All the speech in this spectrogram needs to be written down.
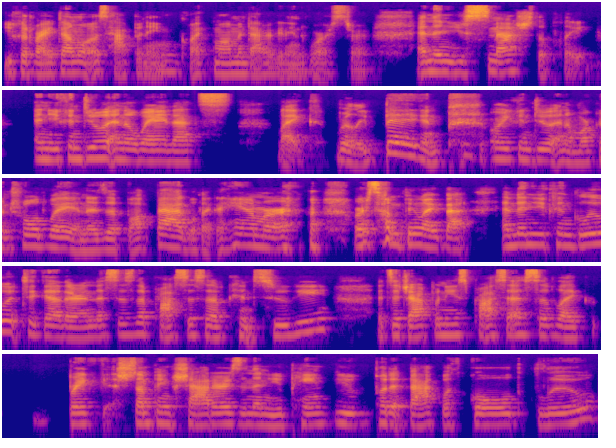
you could write down what was happening like mom and dad are getting divorced or and then you smash the plate. And you can do it in a way that's like really big and or you can do it in a more controlled way in a ziploc bag with like a hammer or something like that. And then you can glue it together and this is the process of kintsugi. It's a japanese process of like break something shatters and then you paint you put it back with gold glue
